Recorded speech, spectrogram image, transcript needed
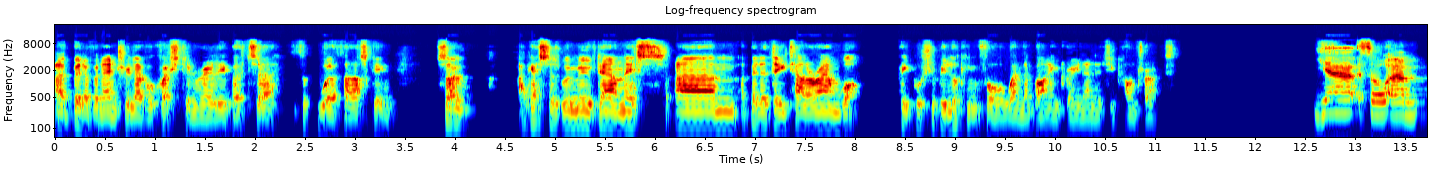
A bit of an entry level question, really, but uh, worth asking. So, I guess as we move down this, um, a bit of detail around what people should be looking for when they're buying green energy contracts. Yeah, so um,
